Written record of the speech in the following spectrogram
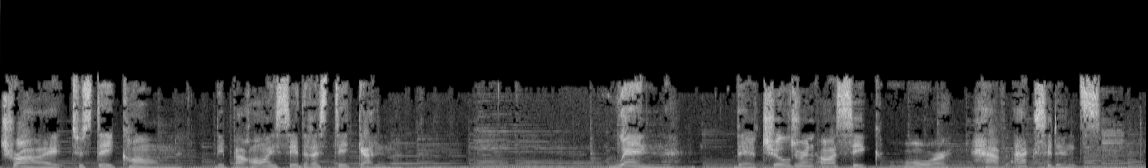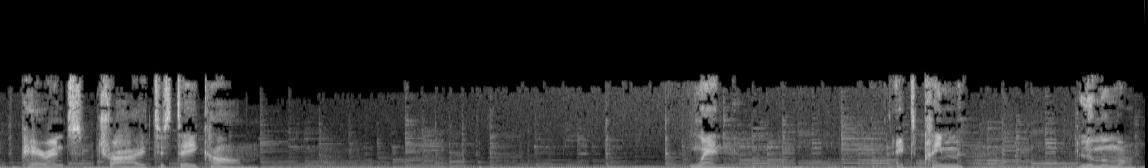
try to stay calm. Les parents essaient de rester calmes. When their children are sick or have accidents, parents try to stay calm. When exprime le moment.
